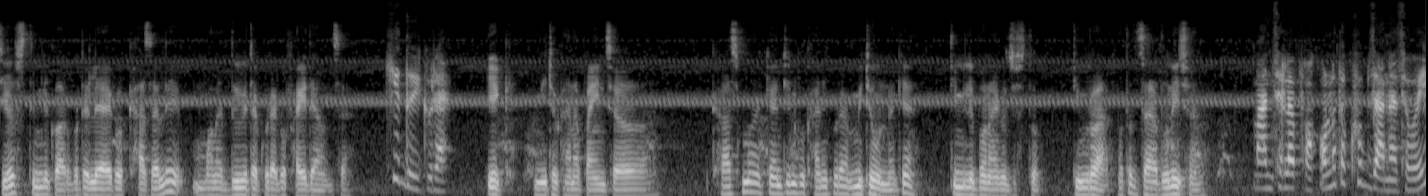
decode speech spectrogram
जे होस् तिमीले घरबाट ल्याएको खाजाले मलाई दुईवटा कुराको फाइदा हुन्छ। के दुई कुरा? एक मिठो खाना पाइन्छ। खासमा क्यान्टिनको खानेकुरा मिठो हुन्न क्या? तिमीले बनाएको जस्तो। तिम्रो हातमा त जादु नै छ। मान्छेलाई फकाउन त खुब जाना छौ है।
